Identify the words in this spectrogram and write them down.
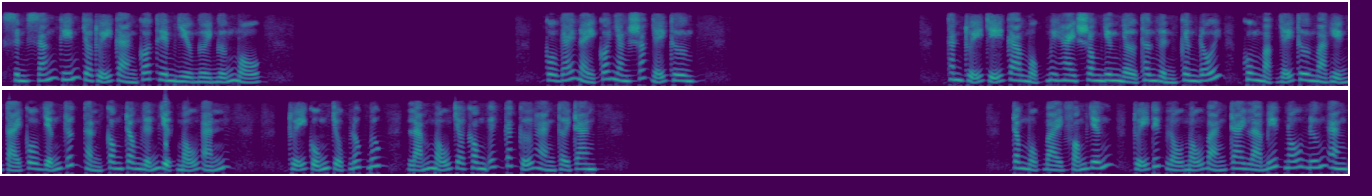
xinh xắn khiến cho Thủy càng có thêm nhiều người ngưỡng mộ. Cô gái này có nhan sắc dễ thương. Thanh Thủy chỉ cao 12 song nhưng nhờ thân hình cân đối, khuôn mặt dễ thương mà hiện tại cô vẫn rất thành công trong lĩnh vực mẫu ảnh. Thủy cũng chụp lúc bút lãm mẫu cho không ít các cửa hàng thời trang. Trong một bài phỏng vấn, Thủy tiết lộ mẫu bạn trai là biết nấu nướng ăn,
